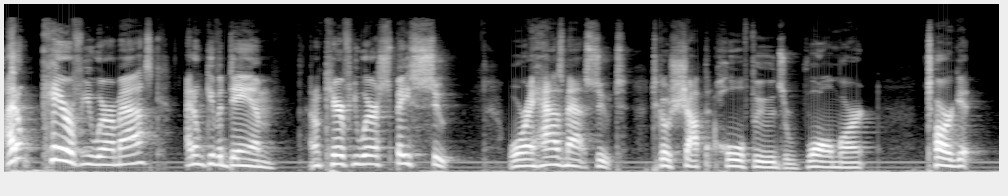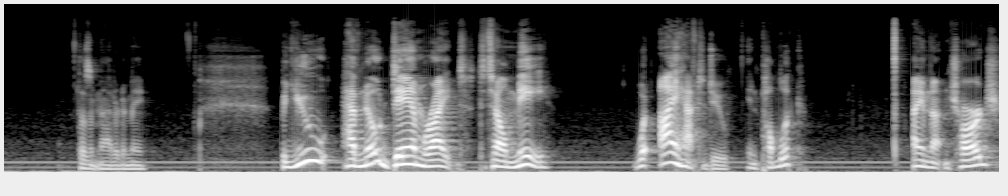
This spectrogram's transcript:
I don't care if you wear a mask. I don't give a damn. I don't care if you wear a space suit or a hazmat suit to go shop at Whole Foods or Walmart, Target. Doesn't matter to me. But you have no damn right to tell me what I have to do in public. I am not in charge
